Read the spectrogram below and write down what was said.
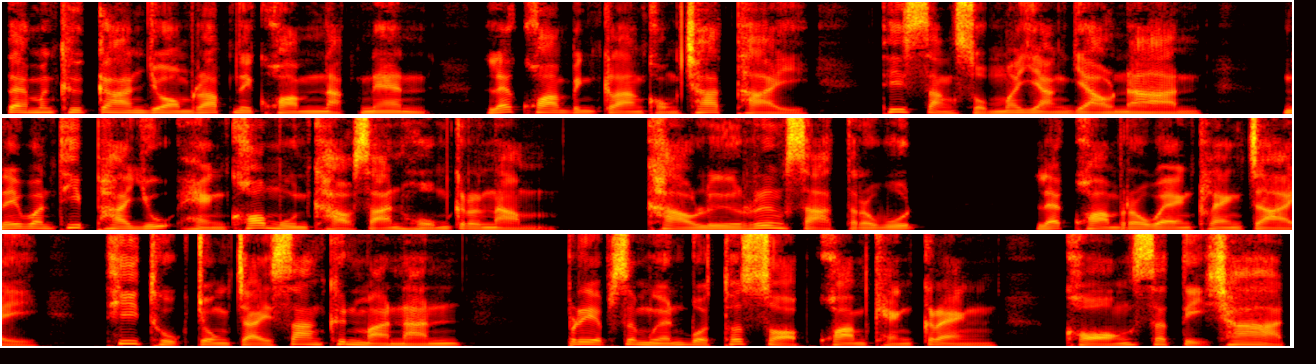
แต่มันคือการยอมรับในความหนักแน่น และความเป็นกลางของชาติไทย ที่สั่งสมมาอย่างยาวนาน ในวันที่พายุแห่งข้อมูลข่าวสารโหมกระหน่ำข่าวลือเรื่องศาสตรวุธ และความระแวงแคลงใจที่ถูกจงใจสร้างขึ้นมานั้น เปรียบเสมือนบททดสอบความแข็งแกร่งของสติชาติ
